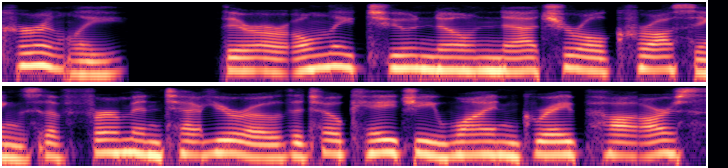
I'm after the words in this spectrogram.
Currently, there are only two known natural crossings of Fermentauro the Tokaji wine grape Ha Ars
